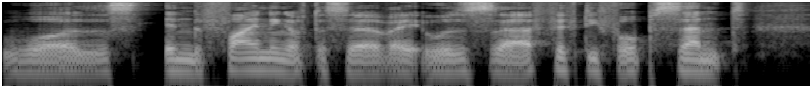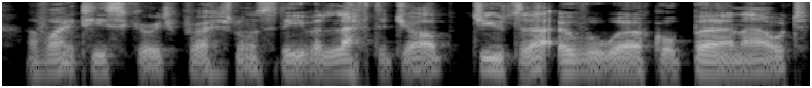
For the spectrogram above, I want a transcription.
was in the finding of the survey, it was uh, 54% of IT security professionals had either left the job due to that overwork or burnout,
